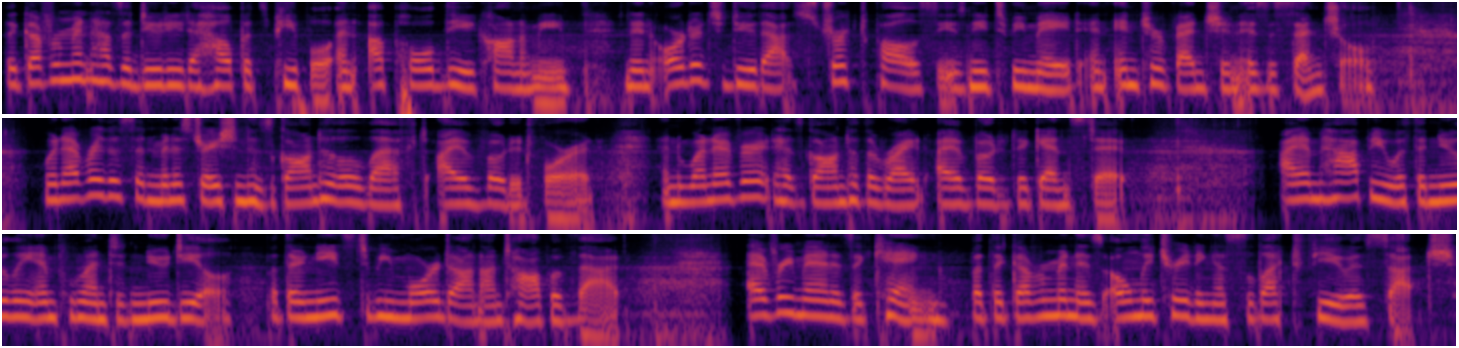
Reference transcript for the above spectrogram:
The government has a duty to help its people and uphold the economy, and in order to do that, strict policies need to be made and intervention is essential. Whenever this administration has gone to the left, I have voted for it, and whenever it has gone to the right, I have voted against it. I am happy with the newly implemented New Deal, but there needs to be more done on top of that. Every man is a king, but the government is only treating a select few as such.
